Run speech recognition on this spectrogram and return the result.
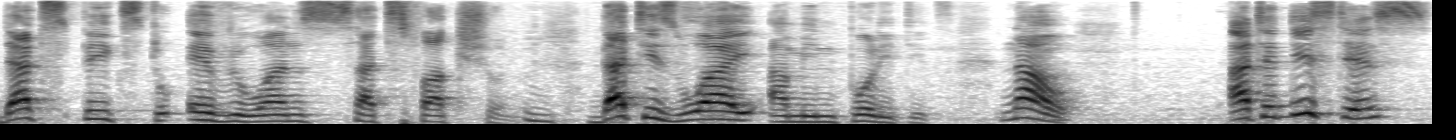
that speaks to everyone's satisfaction. That is why I'm in politics. Now, at a distance,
